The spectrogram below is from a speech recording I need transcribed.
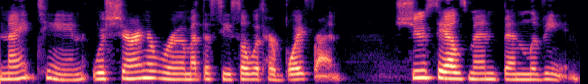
19, was sharing a room at the Cecil with her boyfriend, shoe salesman Ben Levine,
